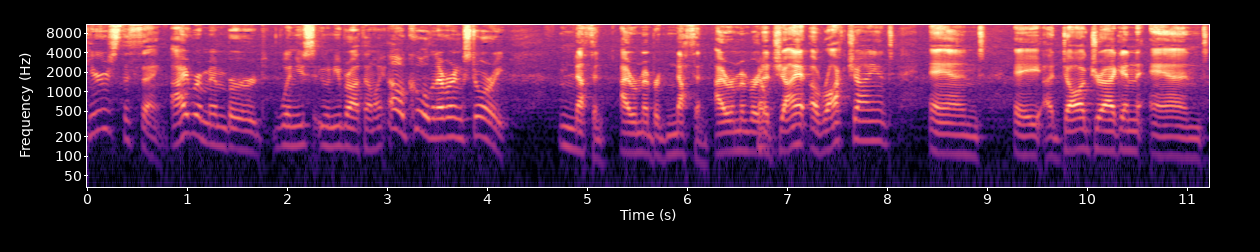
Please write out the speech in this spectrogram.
Here's the thing. I remembered when you when you brought that. I'm like, oh, cool, the Neverending Story. Nothing. I remembered nothing. I remembered a giant, a rock giant, and a, a dog dragon, and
